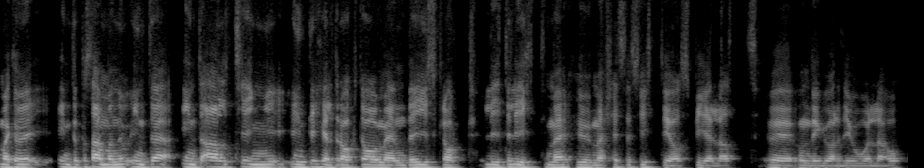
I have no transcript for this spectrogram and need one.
man kan inte på samma, inte, inte allting, inte helt rakt av, men det är ju såklart lite likt med hur Manchester City har spelat eh, under Guardiola och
